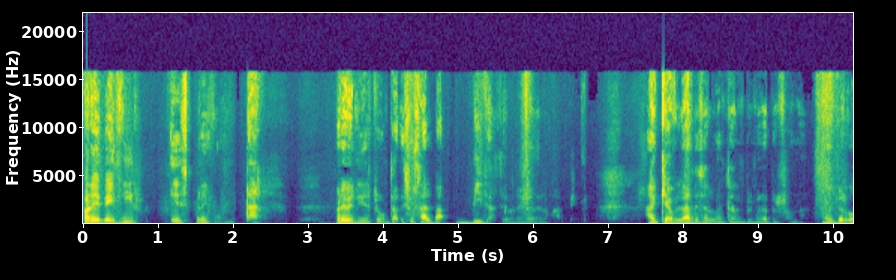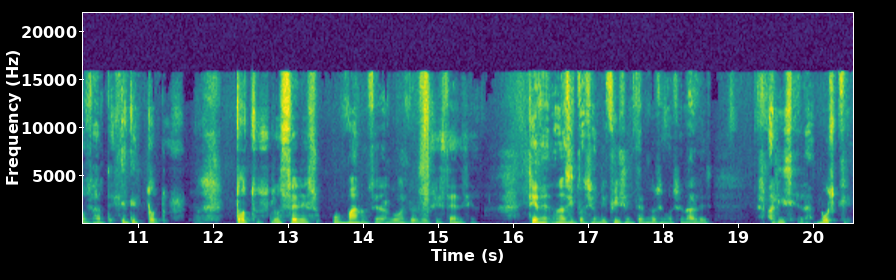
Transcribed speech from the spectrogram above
Prevenir es preguntar. Prevenir es preguntar. Eso salva vidas de manera dramática. Hay que hablar de salud mental en primera persona. No es vergonzante, es de todos todos los seres humanos en algún momento de su existencia tienen una situación difícil en términos emocionales, malícela, busque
